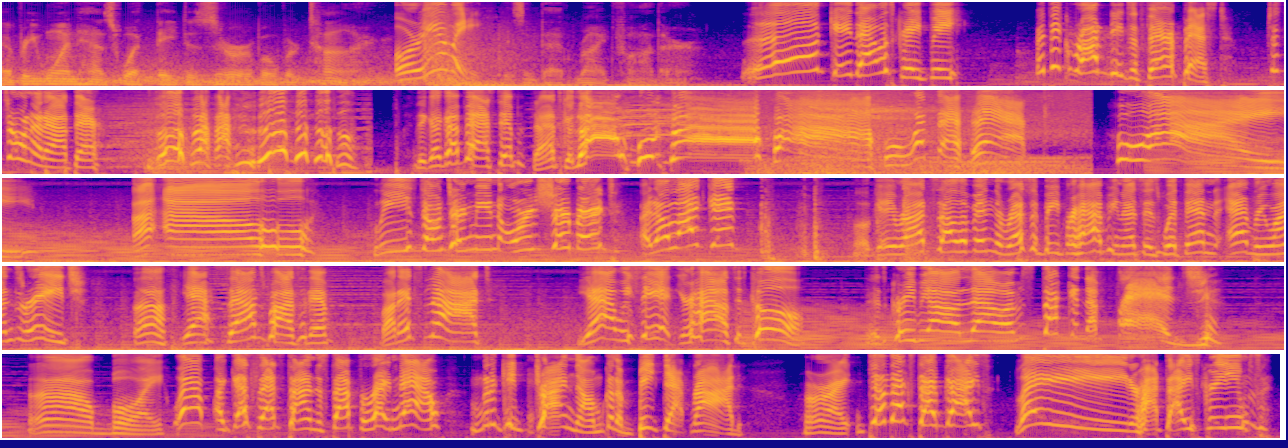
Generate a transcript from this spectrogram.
Everyone has what they deserve over time. Oh, really? Isn't that right, Father? Okay, that was creepy. I think Rod needs a therapist. Just throwing it out there. I think I got past him. That's good. Oh! what the heck? Why? Uh-oh. Please don't turn me into orange sherbet. I don't like it. Okay, Rod Sullivan, the recipe for happiness is within everyone's reach. Uh, yeah, sounds positive, but it's not. Yeah, we see it. Your house. It's cool. It's creepy. Oh no, I'm stuck in the fridge. Oh boy. Well, I guess that's time to stop for right now. I'm gonna keep trying though. I'm gonna beat that rod. All right. Until next time, guys. Later, hot ice creams.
